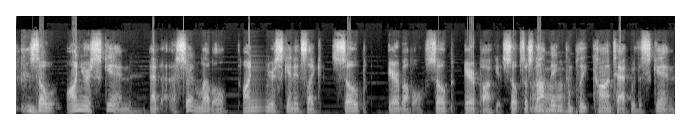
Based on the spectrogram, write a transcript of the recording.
so on your skin at a certain level on your skin it's like soap air bubble soap air pocket soap so it's not making ah. complete contact with the skin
